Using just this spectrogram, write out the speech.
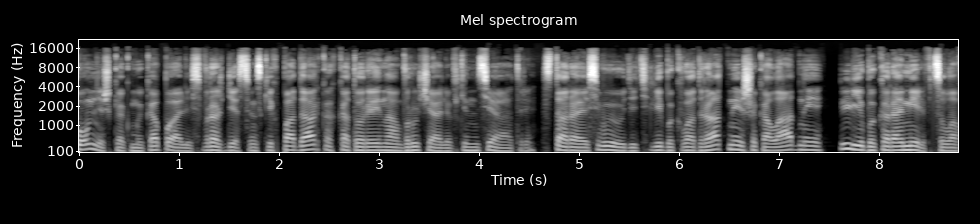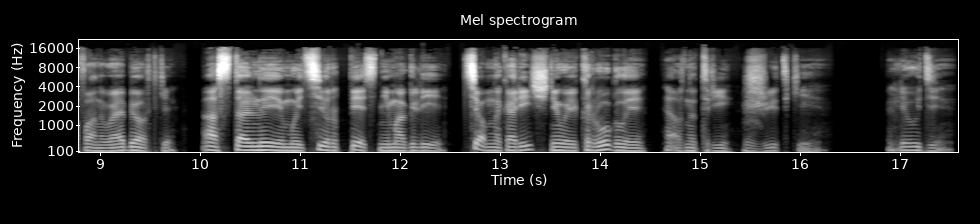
Помнишь, как мы копались в рождественских подарках, которые нам вручали в кинотеатре, стараясь выудить либо квадратные шоколадные, либо карамель в целлофановой обертке? Остальные мы терпеть не могли. темно коричневые круглые, а внутри жидкие. Люди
